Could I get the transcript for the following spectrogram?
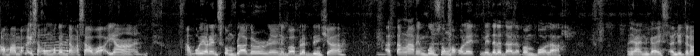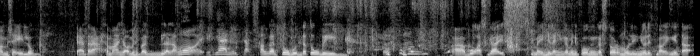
Ang mama kaisa kong magandang asawa. Ayan. Ang kuya Renz kong vlogger. Eh, nagbablog din siya. At ang aking bunsong makulit. May daladala pang bola. Ayan guys. Andito na kami sa ilog. Kaya tara, samahan niyo kami sa paglalangoy. Yan, isang. Hanggang tuhod na tubig. Ah, bukas guys, may hilahin kami ni Poging Castor. Muli nyo ulit makikita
